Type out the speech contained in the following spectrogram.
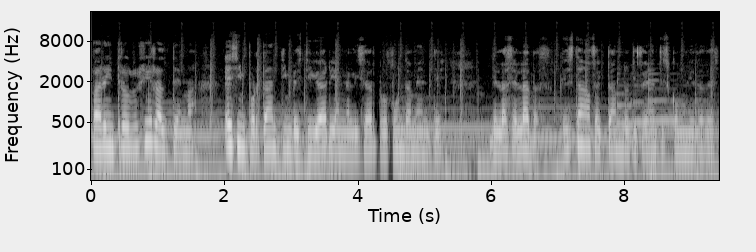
Para introducir al tema, es importante investigar y analizar profundamente de las heladas que están afectando diferentes comunidades,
